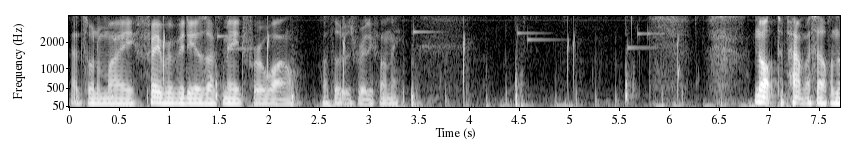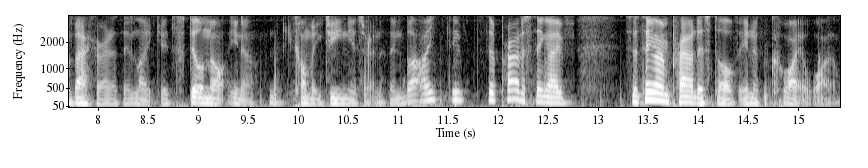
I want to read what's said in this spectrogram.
That's one of my favourite videos I've made for a while. I thought it was really funny. Not to pat myself on the back or anything. Like it's still not you know comic genius or anything. But I the, the proudest thing I've it's the thing I'm proudest of in a, quite a while.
